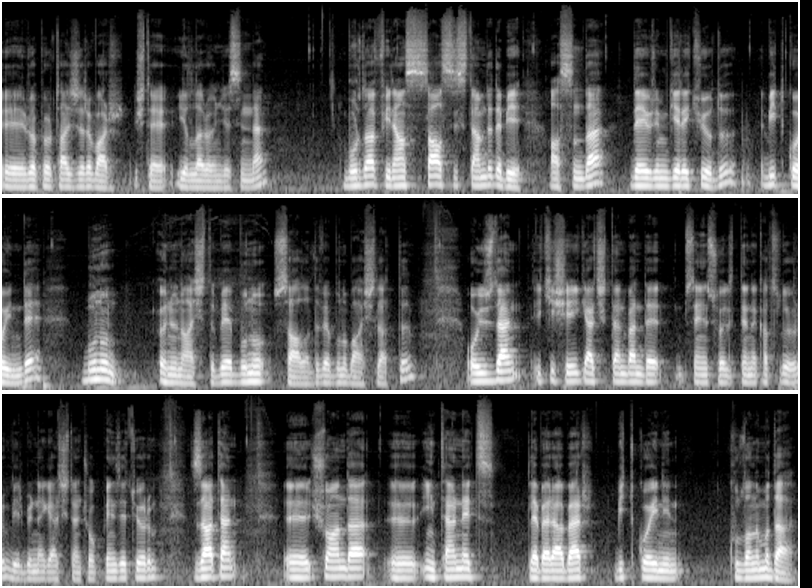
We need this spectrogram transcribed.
e, röportajları var işte yıllar öncesinden. Burada finansal sistemde de bir aslında devrim gerekiyordu. Bitcoin de bunun önünü açtı ve bunu sağladı ve bunu başlattı. O yüzden iki şeyi gerçekten ben de senin söylediklerine katılıyorum. Birbirine gerçekten çok benzetiyorum. Zaten e, şu anda e, internetle beraber Bitcoin'in kullanımı da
